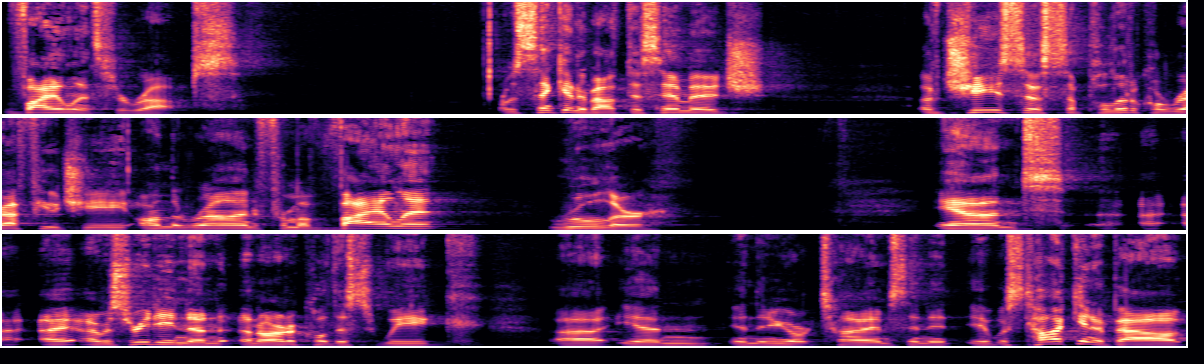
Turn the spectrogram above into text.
violence erupts. I was thinking about this image of Jesus, a political refugee on the run from a violent ruler. And I, I, I was reading an, an article this week uh, in, in the New York Times, and it, it was talking about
